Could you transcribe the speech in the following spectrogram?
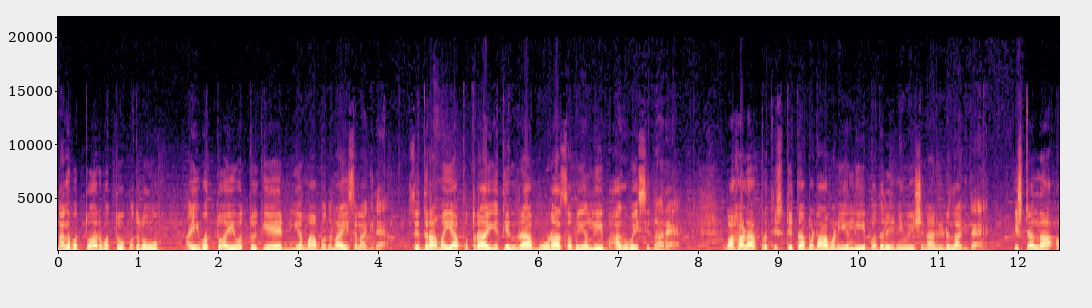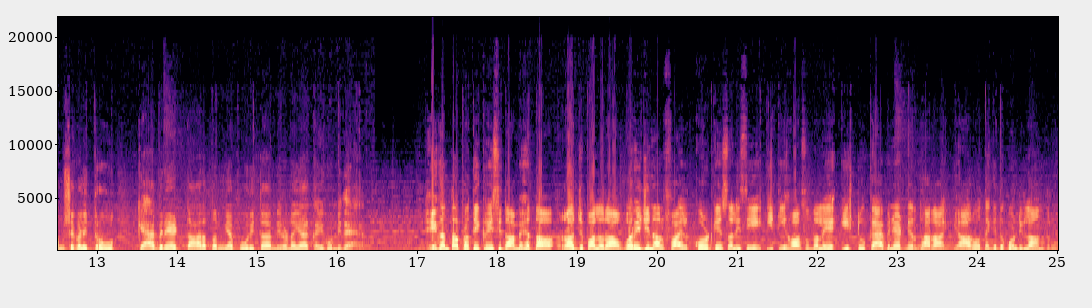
ನಲವತ್ತು ಅರವತ್ತು ಬದಲು ಐವತ್ತು ಐವತ್ತುಗೆ ನಿಯಮ ಬದಲಾಯಿಸಲಾಗಿದೆ. ಸಿದ್ದರಾಮಯ್ಯ ಪುತ್ರ ಯತೀಂದ್ರ ಮೂಡ ಸಭೆಯಲ್ಲಿ ಭಾಗವಹಿಸಿದ್ದಾರೆ. ಬಹಳ ಪ್ರತಿಷ್ಠಿತ ಬಡಾವಣೆಯಲ್ಲಿ ಬದಲಿ ನಿವೇಶನ ನೀಡಲಾಗಿದೆ. ಇಷ್ಟೆಲ್ಲ ಅಂಶಗಳಿದ್ರೂ ಕ್ಯಾಬಿನೆಟ್ ತಾರತಮ್ಯ ಪೂರಿತ ನಿರ್ಣಯ ಕೈಗೊಂಡಿದೆ. ಹೀಗಂತ ಪ್ರತಿಕ್ರಿಯಿಸಿದ ಮೆಹ್ತಾ ರಾಜ್ಯಪಾಲರ ಒರಿಜಿನಲ್ ಫೈಲ್ ಕೋರ್ಟ್ಗೆ ಸಲ್ಲಿಸಿ ಇತಿಹಾಸದಲ್ಲೇ ಇಷ್ಟು ಕ್ಯಾಬಿನೆಟ್ ನಿರ್ಧಾರ ಯಾರೂ ತೆಗೆದುಕೊಂಡಿಲ್ಲ ಅಂದರು.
